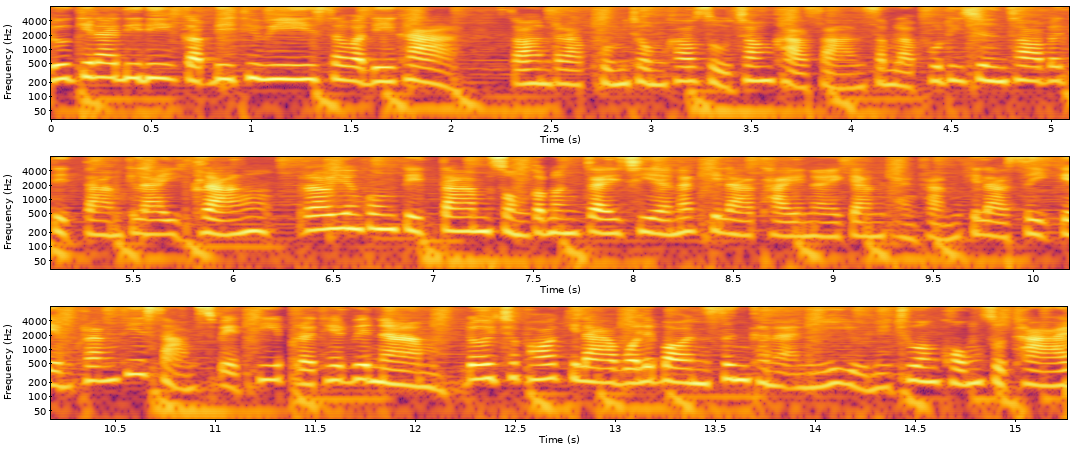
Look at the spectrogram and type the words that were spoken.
ดูกีฬาดีๆ กับ DTV สวัสดีค่ะ ตอนรับคุณผู้ชมเข้าสู่ช่องข่าวสารสำหรับผู้ที่ชื่นชอบและติดตามกีฬาอีกครั้ง เรายังคงติดตามส่งกำลังใจเชียร์นักกีฬาไทยในการแข่งขันกีฬาซีเกมครั้งที่ 31 ที่ประเทศเวียดนาม โดยเฉพาะกีฬาวอลเลย์บอลซึ่งขณะนี้อยู่ในช่วงโค้งสุดท้าย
